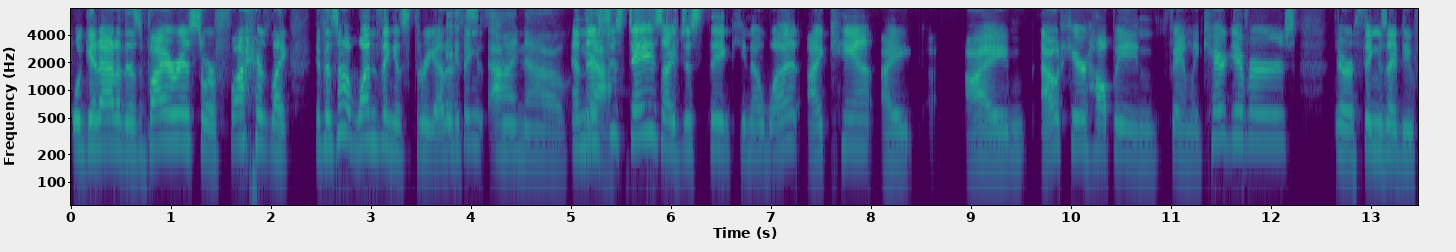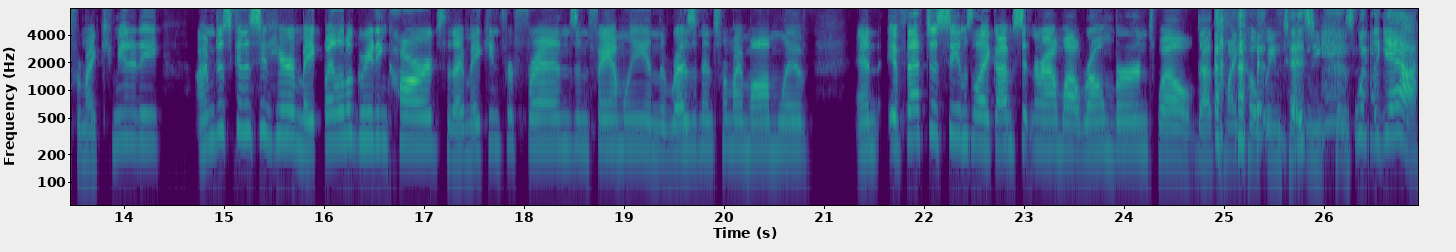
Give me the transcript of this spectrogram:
we'll get out of this virus or fire. Like if it's not one thing, it's three other It's- things. I know. And yeah. there's just days I just think, you know what? I can't. I I'm out here helping family caregivers. There are things I do for my community. I'm just going to sit here and make my little greeting cards that I'm making for friends and family and the residents where my mom lived. And if that just seems like I'm sitting around while Rome burns, well, that's my coping technique. well, yeah.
